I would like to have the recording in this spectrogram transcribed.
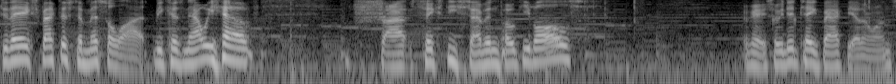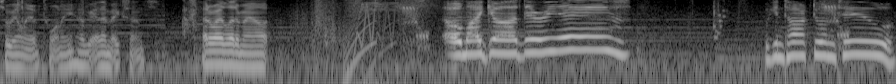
do they expect us to miss a lot? Because now we have uh, 67 Pokeballs. Okay, so he did take back the other one, so we only have 20. Okay, that makes sense. How do I let him out? Oh my god, there he is! We can talk to him too.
